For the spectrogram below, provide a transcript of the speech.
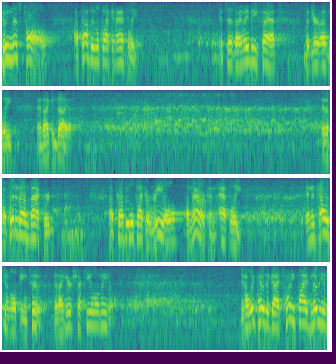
being this tall, I'll probably look like an athlete. It says, I may be fat, but you're ugly, and I can diet. And if I put it on backward, I'll probably look like a real American athlete. And intelligent looking, too. Did I hear Shaquille O'Neal? You know, we pay the guy $25 million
